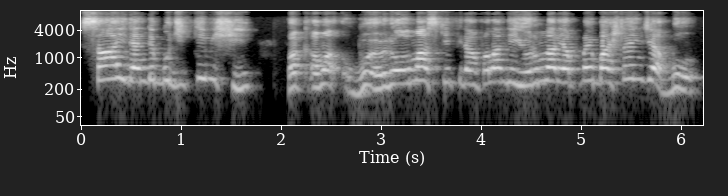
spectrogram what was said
sahiden de bu ciddi bir şey. Bak ama bu öyle olmaz ki falan falan diye yorumlar yapmaya başlayınca bu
